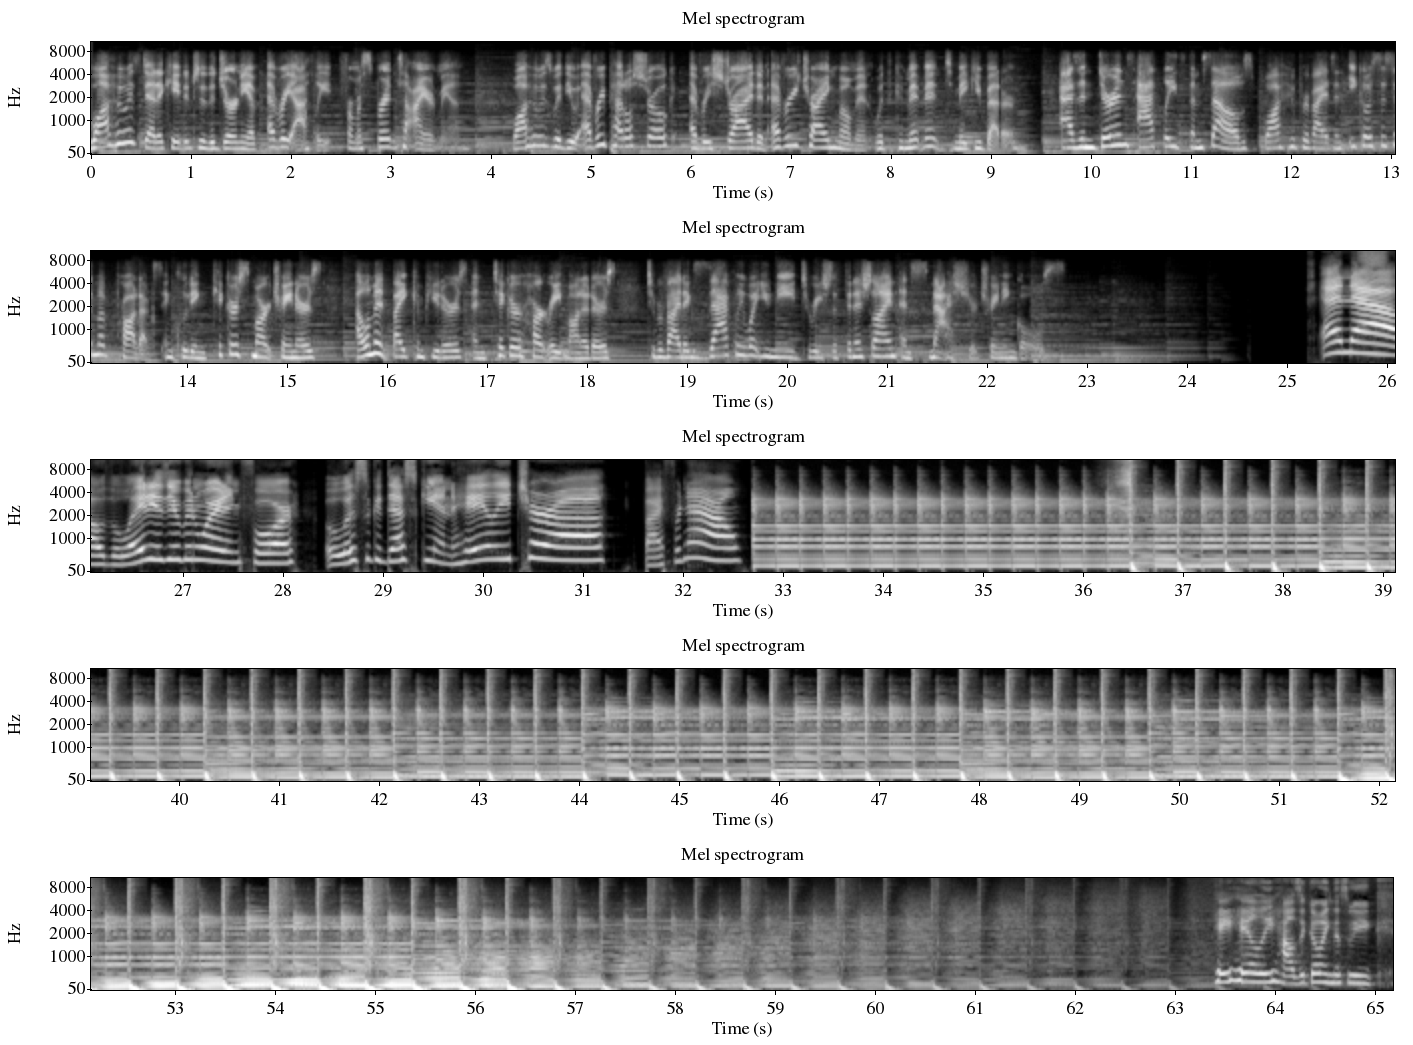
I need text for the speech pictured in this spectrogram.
Wahoo is dedicated to the journey of every athlete from a sprint to Ironman. Wahoo is with you every pedal stroke, every stride, and every trying moment with the commitment to make you better. As endurance athletes themselves, Wahoo provides an ecosystem of products, including KICKR Smart Trainers, ELEMNT Bike computers, and TICKR heart rate monitors to provide exactly what you need to reach the finish line and smash your training goals. And now, the ladies you've been waiting for Alyssa Godesky and Haley Chura. Bye for now. How's it going this week?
